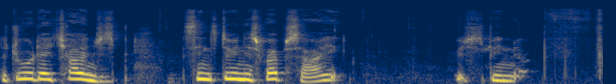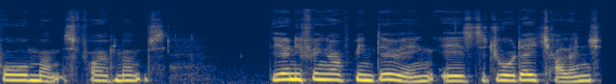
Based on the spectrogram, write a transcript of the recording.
the Draw Day Challenge is, since doing this website, which has been four months, five months, the only thing I've been doing is the draw day challenge.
